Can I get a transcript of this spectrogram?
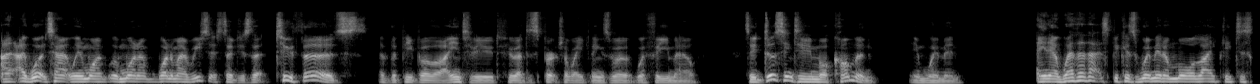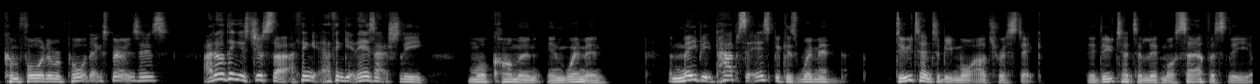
I, I worked out in one, in one, of, one of my research studies that two thirds of the people I interviewed who had the spiritual awakenings were, were female. So it does seem to be more common in women. You uh, know, whether that's because women are more likely to come forward and report their experiences, I don't think it's just that. I think I think it is actually more common in women, and maybe perhaps it is because women do tend to be more altruistic. They do tend to live more selflessly,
